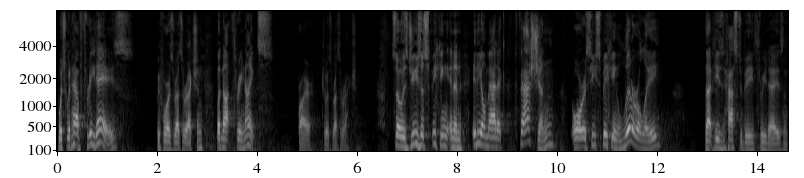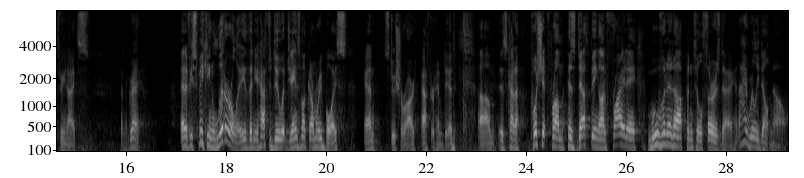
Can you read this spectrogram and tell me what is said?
which would have three days before his resurrection, but not three nights prior to his resurrection. So is Jesus speaking in an idiomatic fashion Or is he speaking literally that he has to be three days and three nights in the grave? And if he's speaking literally, then you have to do what James Montgomery Boice and Stu Sherrard, after him, did, um, is kind of push it from his death being on Friday, moving it up until Thursday. And I really don't know.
